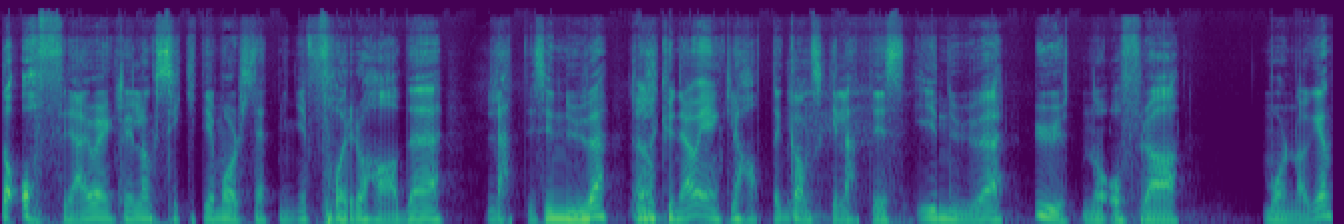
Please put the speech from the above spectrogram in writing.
Da ofrer jeg jo egentlig langsiktige målsetninger for å ha det lættis i nuet. Men Ja. så kunne jeg jo egentlig hatt det ganske lættis i nuet uten å ofre morgendagen.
